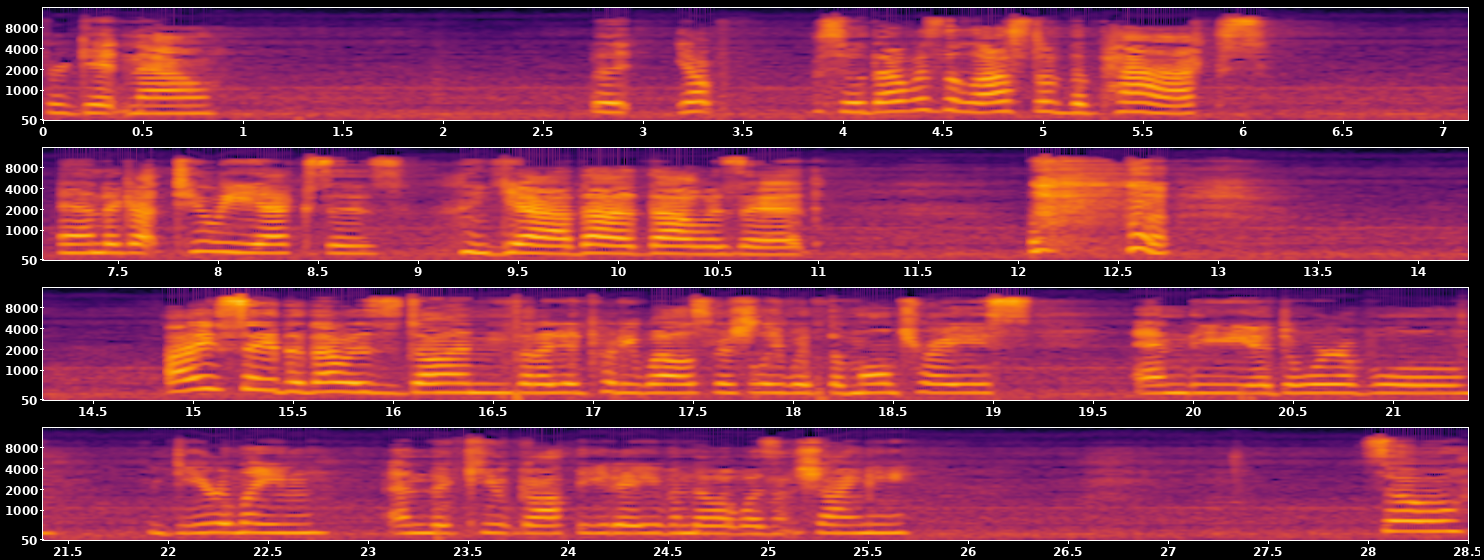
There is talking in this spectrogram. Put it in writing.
Forget now. But, yep. So that was the last of the packs. And I got two EXs. yeah, that, that was it. I say that that was done, that I did pretty well, especially with the Moltres and the adorable Deerling and the cute Gothita, even though it wasn't shiny. So,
